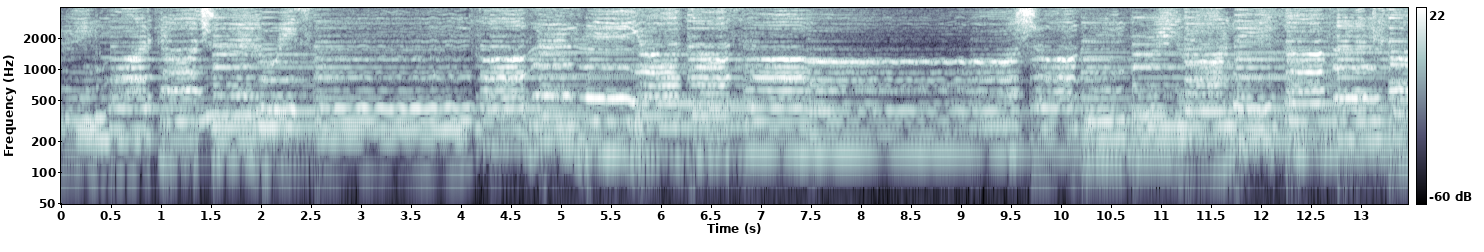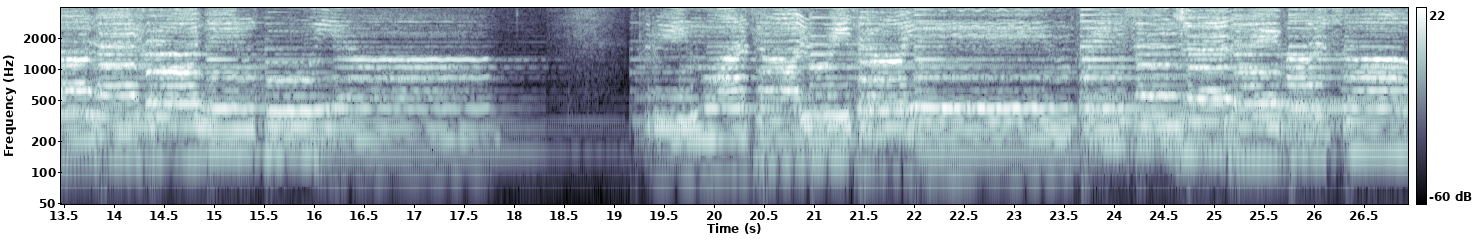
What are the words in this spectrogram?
Prin moartea celui sfânt avem viața sa, Așa cum pâinea ni s-a frânt să ne hrănim cu ea. Prin moartea lui trăim, prin sângele vărsat,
